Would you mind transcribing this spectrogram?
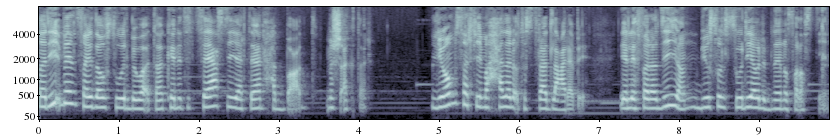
طريق بين صيدا وسور بوقتها كانت تساع سيارتين حد بعض مش أكتر. اليوم صار في محل الأوتوستراد العربي يلي فرضيا بيوصل سوريا ولبنان وفلسطين.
